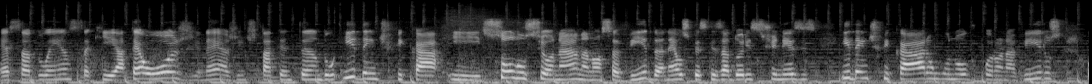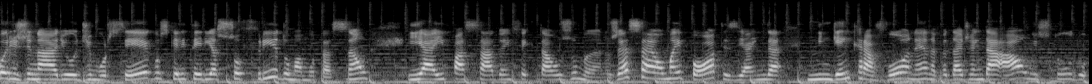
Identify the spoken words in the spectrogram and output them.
essa doença que até hoje, né, a gente está tentando identificar e solucionar na nossa vida, né? Os pesquisadores chineses identificaram o novo coronavírus originário de morcegos, que ele teria sofrido uma mutação e aí passado a infectar os humanos. Essa é uma hipótese, ainda ninguém cravou, né? Na verdade, ainda há um estudo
